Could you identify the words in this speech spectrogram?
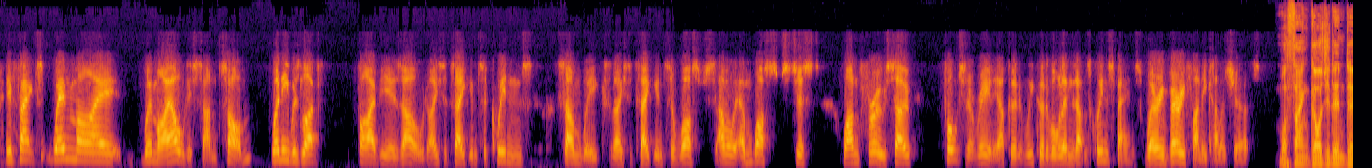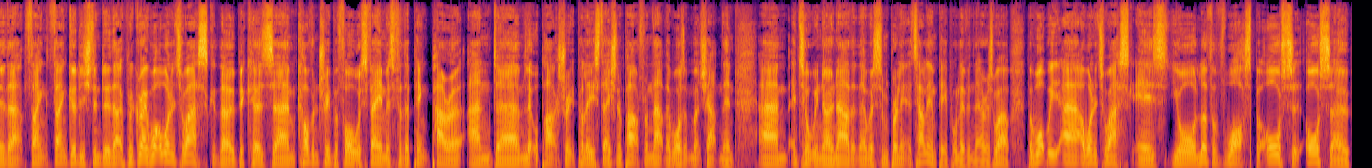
In fact, when my when my oldest son Tom, when he was like five years old, I used to take him to Quins some weeks, and I used to take him to Wasps, and Wasps just won through. So fortunate, really, I could we could have all ended up as Quins fans, wearing very funny coloured shirts. Well, thank God you didn't do that. Thank, thank goodness you didn't do that. But Greg, what I wanted to ask though, because um, Coventry before was famous for the Pink Parrot and um, Little Park Street Police Station. Apart from that, there wasn't much happening um, until we know now that there was some brilliant Italian people living there as well. But what we uh, I wanted to ask is your love of Wasp, but also also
